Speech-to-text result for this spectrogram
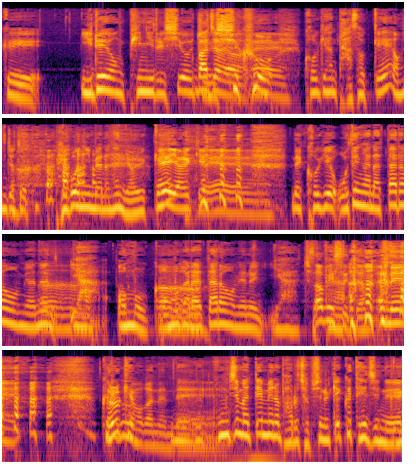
그 일회용 비닐을 씌워주시고. 네. 거기 한 다섯 개 얹어도 100원이면 한 10개. 네, 10개. 네, 거기에 오뎅 하나 따라오면은 어. 야, 어묵, 어묵 어. 하나 따라오면은 야, 좋다. 서비스죠. 네. 그렇게 먹었는데. 네, 공지만 떼면은 바로 접시는 깨끗해지는.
